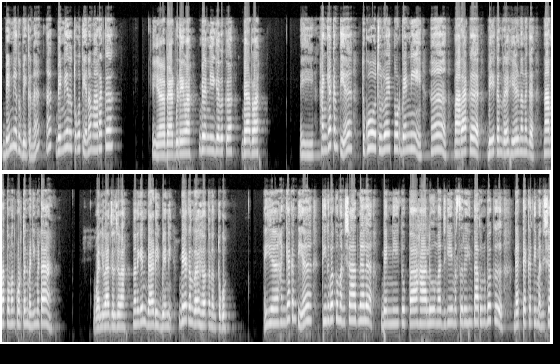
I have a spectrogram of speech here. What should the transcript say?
ಬೆನ್ನಿ ಅದು ಬೇಕನ ಬೆನ್ನಿಯದು ಬೆನ್ನಿ ಅದು ತಗೋತೇನ ಮಾರಕ ಅಯ್ಯ, ಬ್ಯಾಡ್ ಬಿಡೇವ ಬೆನ್ನಿ ಈಗ ಅದಕ್ಕ. ಬ್ಯಾಡ್ವಾ. ಈ ಹಂಗ್ಯಾಕಂತೀಯ? ತಗೋ, ಚಲೋ ಐತ್ ನೋಡ್ ಬೆನ್ನಿ ಹಾ, ಮಾರಾಕ. ಬೇಕಂದ್ರೆ ಹೇಳ್ ನನಗ. ನಾನ ತೊಗೊಂಡ್ ಕೊಡ್ತೇನೆ ಮನಿ ಮಠ. ಒಲ್ಲಿವಾ ಜಲ್ಜವ. ನನಗೇನ್ ಬ್ಯಾಡ ಈಗ ಬೆನ್ನಿ ಬೇಕಂದ್ರ ಹೇಳ್ತಾನಂತ ತಗೋ. ಅಯ್ಯ, ಹಂಗ್ಯಾಕಂತೀಯ? ತಿನ್ಬೇಕು ಮನುಷ್ಯ ಆದ್ಮೇಲೆ ಬೆನ್ನಿ, ತುಪ್ಪ, ಹಾಲು ಮಜ್ಜಿಗೆ ಮೊಸರು, ಇಂಥ ತಿನ್ಬೇಕು. ಗಟ್ಟಿ ಮನುಷ್ಯ.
